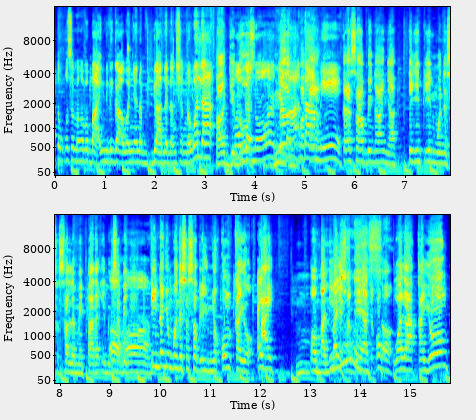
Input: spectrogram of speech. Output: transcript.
tungkol sa mga babaeng niligawan niya na bigla na lang siyang nawala. Pag Mga ginos. ganon, di ba? Ang dami. Kaya, sabi nga niya, tingin-tingin muna sa salamin para ibig Oo. sabihin. Tingnan niyo muna sa sarili niyo kung kayo Ay- ay, o malinis. Malinis, Sabihin kung so- wala kayong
